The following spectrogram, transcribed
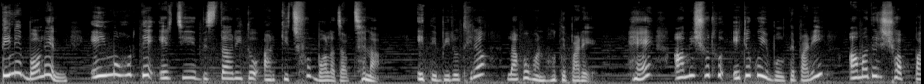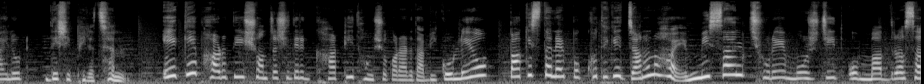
তিনি বলেন, এই মুহূর্তে এর চেয়ে বিস্তারিত আর কিছু বলা যাচ্ছে না। এতে বিরোধীরা লাভবান হতে পারে। হ্যাঁ আমি শুধু এটুকুই বলতে পারি, আমাদের সব পাইলট দেশে ফিরেছেন। একে ভারতীয় সন্ত্রাসীদের ঘাঁটি ধ্বংস করার দাবি করলেও পাকিস্তানের পক্ষ থেকে জানানো হয়, মিসাইল ছুড়ে মসজিদ ও মাদ্রাসা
